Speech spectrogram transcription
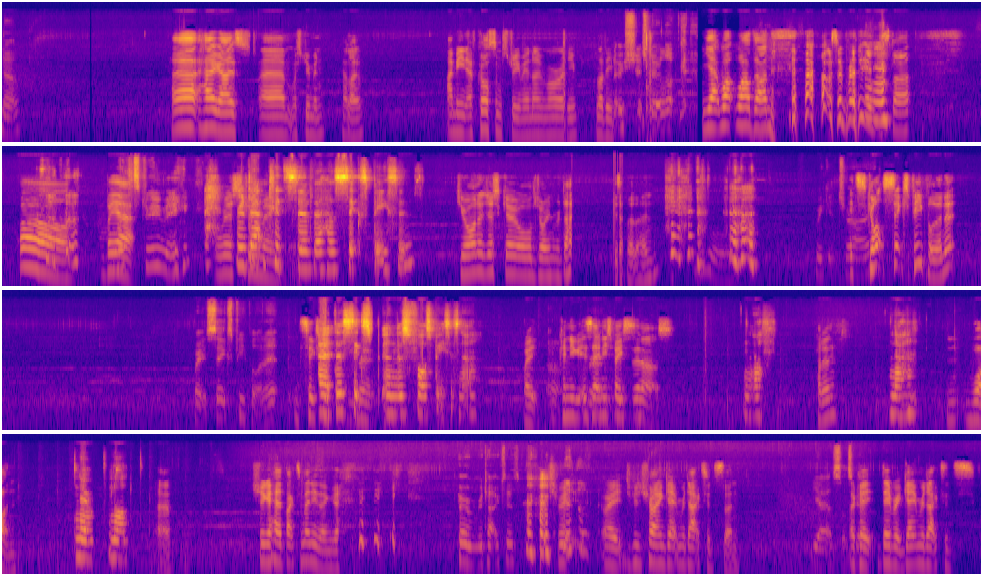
No. Uh, hey guys, um, we're streaming. Hello. I mean, of course I'm streaming. I'm already bloody. No shit, Sherlock. Yeah, well, well done. that was a brilliant start. Oh, but yeah, We're streaming. we're streaming. Redacted server has six spaces. Do you want to just go all join redacted server then? We could try. It's got six people in it. Wait, six people in it. Six. Uh, people there's six, it. and there's four spaces now. Wait, Oh, can you? Is there any spaces in ours? No, Pardon? no, N- one. no, none. Oh. Should we head back to menu then? go? Oh, redacted. should we, wait, should we try and get him redacted then? Yes. let's Okay, Daybreak, getting redacted.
